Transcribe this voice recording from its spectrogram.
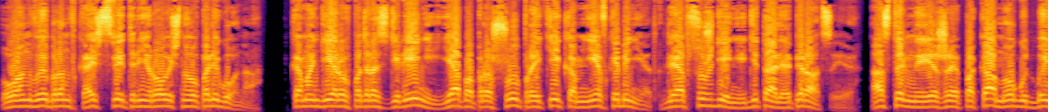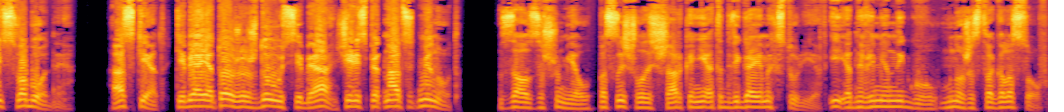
Он выбран в качестве тренировочного полигона. Командиров подразделений я попрошу пройти ко мне в кабинет для обсуждения деталей операции. Остальные же пока могут быть свободны. Аскет, тебя я тоже жду у себя через 15 минут. Зал зашумел, послышалось шарканье отодвигаемых стульев и одновременный гул множества голосов.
